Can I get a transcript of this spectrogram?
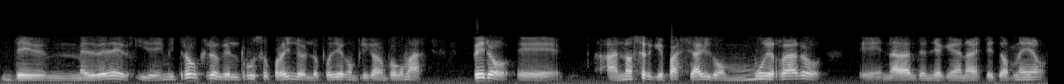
de Medvedev y de Dimitrov, creo que el ruso por ahí lo, lo podría complicar un poco más. Pero, eh, a no ser que pase algo muy raro, eh, Nadal tendría que ganar este torneo.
